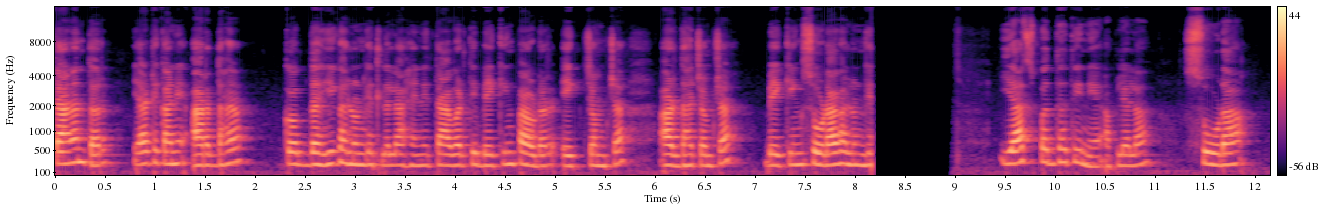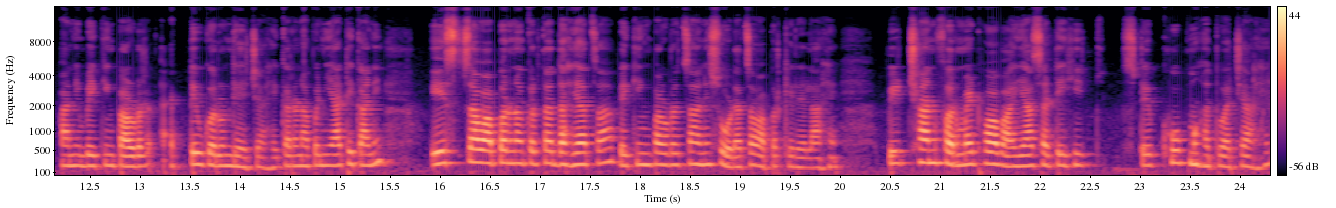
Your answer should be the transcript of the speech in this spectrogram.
त्यानंतर या ठिकाणी अर्धा कप दही घालून घेतलेलं आहे आणि त्यावरती बेकिंग पावडर एक चमचा अर्धा चमचा बेकिंग सोडा घालून घे. याच पद्धतीने आपल्याला सोडा आणि बेकिंग पावडर ॲक्टिव्ह करून घ्यायचे आहे. कारण आपण या ठिकाणी एस्टचा वापर न करता दह्याचा बेकिंग पावडरचा आणि सोड्याचा वापर केलेला आहे. पीठ छान फर्मेट व्हावा यासाठी ही स्टेप खूप महत्त्वाची आहे.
